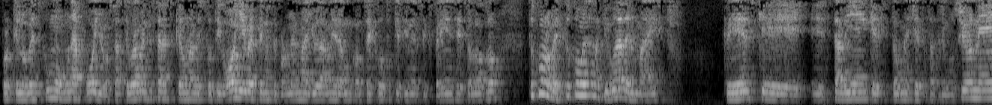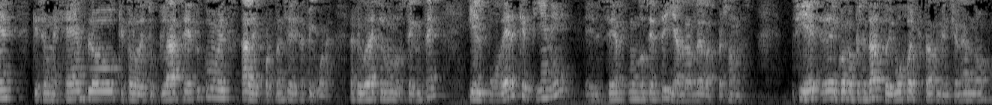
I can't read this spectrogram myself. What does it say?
porque lo ves como un apoyo. O sea, seguramente sabes que una vez contigo, oye, ver, tengo este problema, ayúdame, dame un consejo, tú que tienes experiencia, eso, lo otro. ¿Tú cómo lo ves? ¿Tú cómo ves a la figura del maestro? ¿Crees que está bien que tome ciertas atribuciones, que sea un ejemplo, que solo de su clase? ¿Tú cómo ves a la importancia de esa figura? La figura de ser un docente y el poder que tiene el ser un docente y hablarle a las personas. Si eh, cuando presentabas tu dibujo, el que estabas mencionando,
